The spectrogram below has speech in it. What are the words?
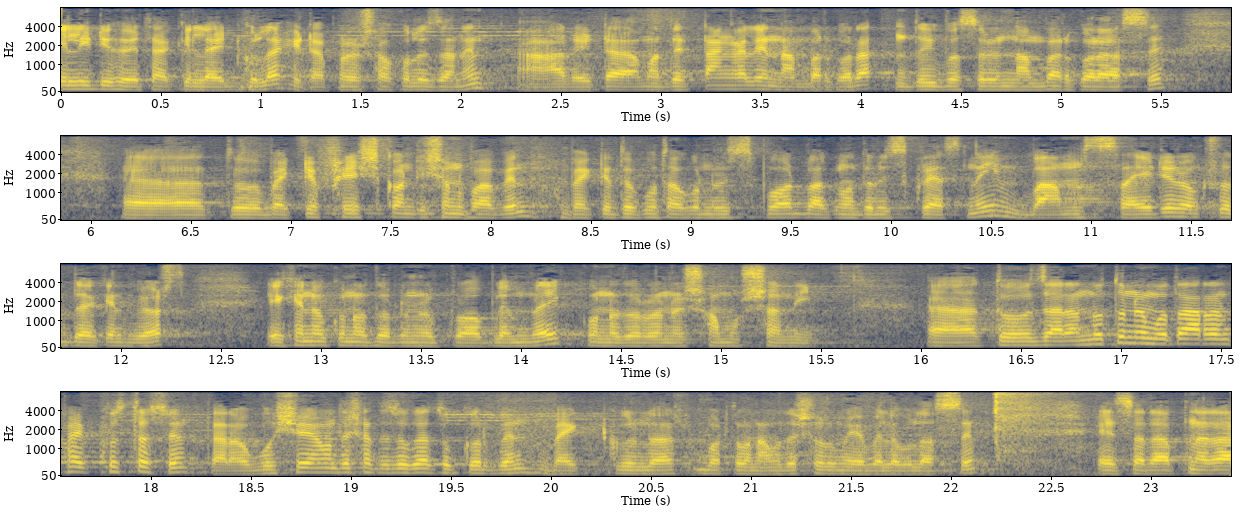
এলইডি হয়ে থাকে লাইটগুলো এটা আপনারা সকলে জানেন। আর এটা আমাদের টাঙ্গালের নাম্বার করা, দুই বছরের নাম্বার করা আছে। তো বাইকটা ফ্রেশ কন্ডিশন পাবেন বাইকটাতে কোথাও কোনো স্পট বা কোনো ধরনের স্ক্র্যাচ নেই। বাম সাইডের অংশ দেখেন ভিউয়ার্স এখানেও কোনো ধরনের প্রবলেম নেই, কোনো ধরনের সমস্যা নেই। তো যারা নতুনের মতো আর ওয়ান ফাইভ খুঁজতেছেন, তারা অবশ্যই আমাদের সাথে যোগাযোগ করবেন। বাইকগুলো বর্তমানে আমাদের শোরুমে অ্যাভেলেবল আছে। এছাড়া আপনারা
